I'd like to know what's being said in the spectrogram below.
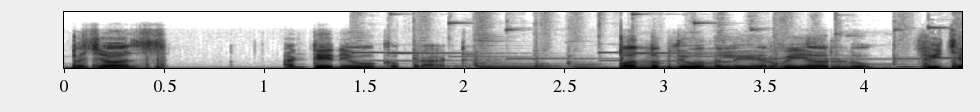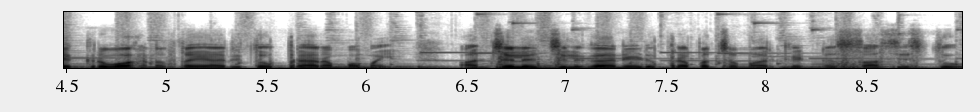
బజాజ్ అంటేనే ఒక బ్రాండ్. పంతొమ్మిది వందల ఇరవై ఆరులో ద్విచక్ర వాహన తయారీతో ప్రారంభమై అంచెలంచెలుగా నేడు ప్రపంచ మార్కెట్ను శాసిస్తూ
